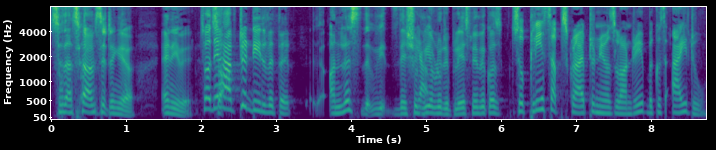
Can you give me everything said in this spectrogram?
so that's why I'm sitting here. Anyway, So they have to deal with it. unless the, they should be able to replace me because So please subscribe to Newslaundry because I do.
